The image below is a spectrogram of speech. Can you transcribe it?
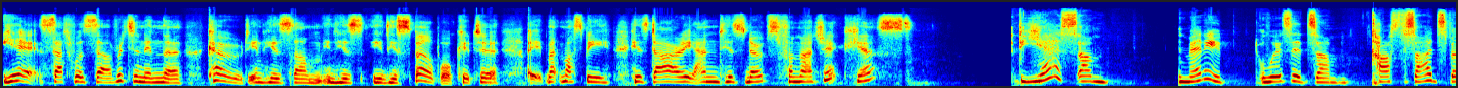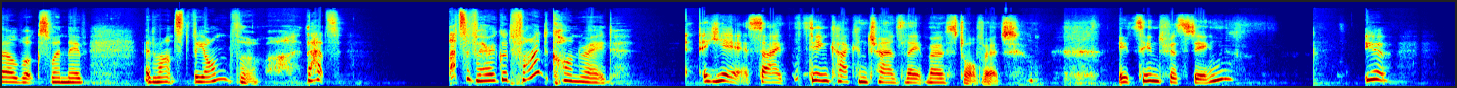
Yes, that was uh, written in the code in his um in his in his spell book. It uh, it mu- must be his diary and his notes for magic. Yes. Yes, um, many wizards um cast aside spell books when they've advanced beyond them. That's that's a very good find, Conrad. Yes, I think I can translate most of it. It's interesting. You,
